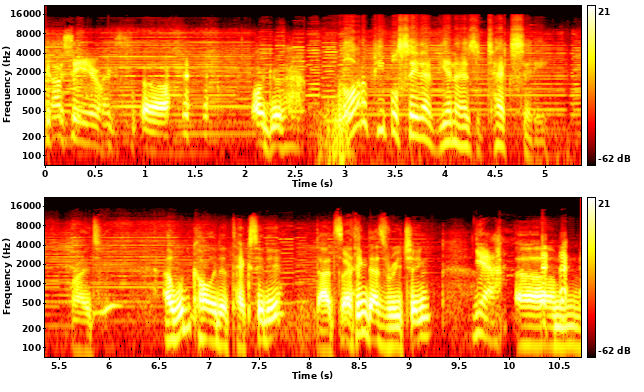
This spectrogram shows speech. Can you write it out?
Good to see you. Thanks. Uh, all good. A lot of people say that Vienna is a tech city. Right. I wouldn't call it a tech city. That's I think that's reaching. Yeah. Um,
